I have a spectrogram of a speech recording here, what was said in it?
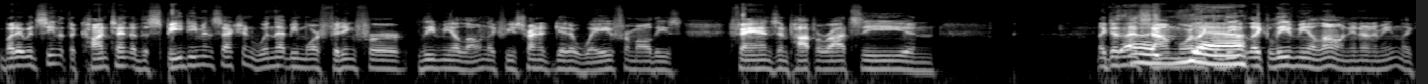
but it would seem that the content of the Speed Demon section wouldn't that be more fitting for Leave Me Alone? Like if he's trying to get away from all these fans and paparazzi and like doesn't that Uh, sound more yeah. like leave, like Leave Me Alone? You know what I mean? Like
